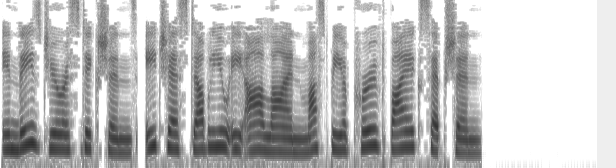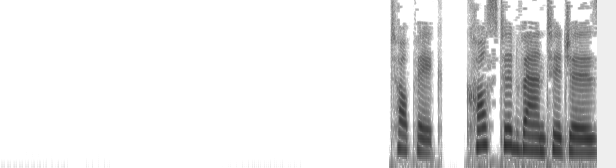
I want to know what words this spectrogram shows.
In these jurisdictions, each SWER line must be approved by exception. Topic: Cost advantages.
